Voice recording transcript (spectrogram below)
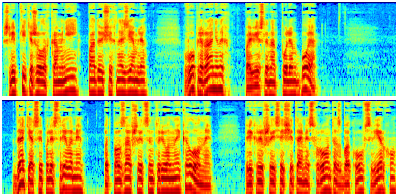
шлепки тяжелых камней, падающих на землю, Вопли раненых повисли над полем боя. Даки осыпали стрелами подползавшие центурионные колонны, прикрывшиеся щитами с фронта, с боков, сверху.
